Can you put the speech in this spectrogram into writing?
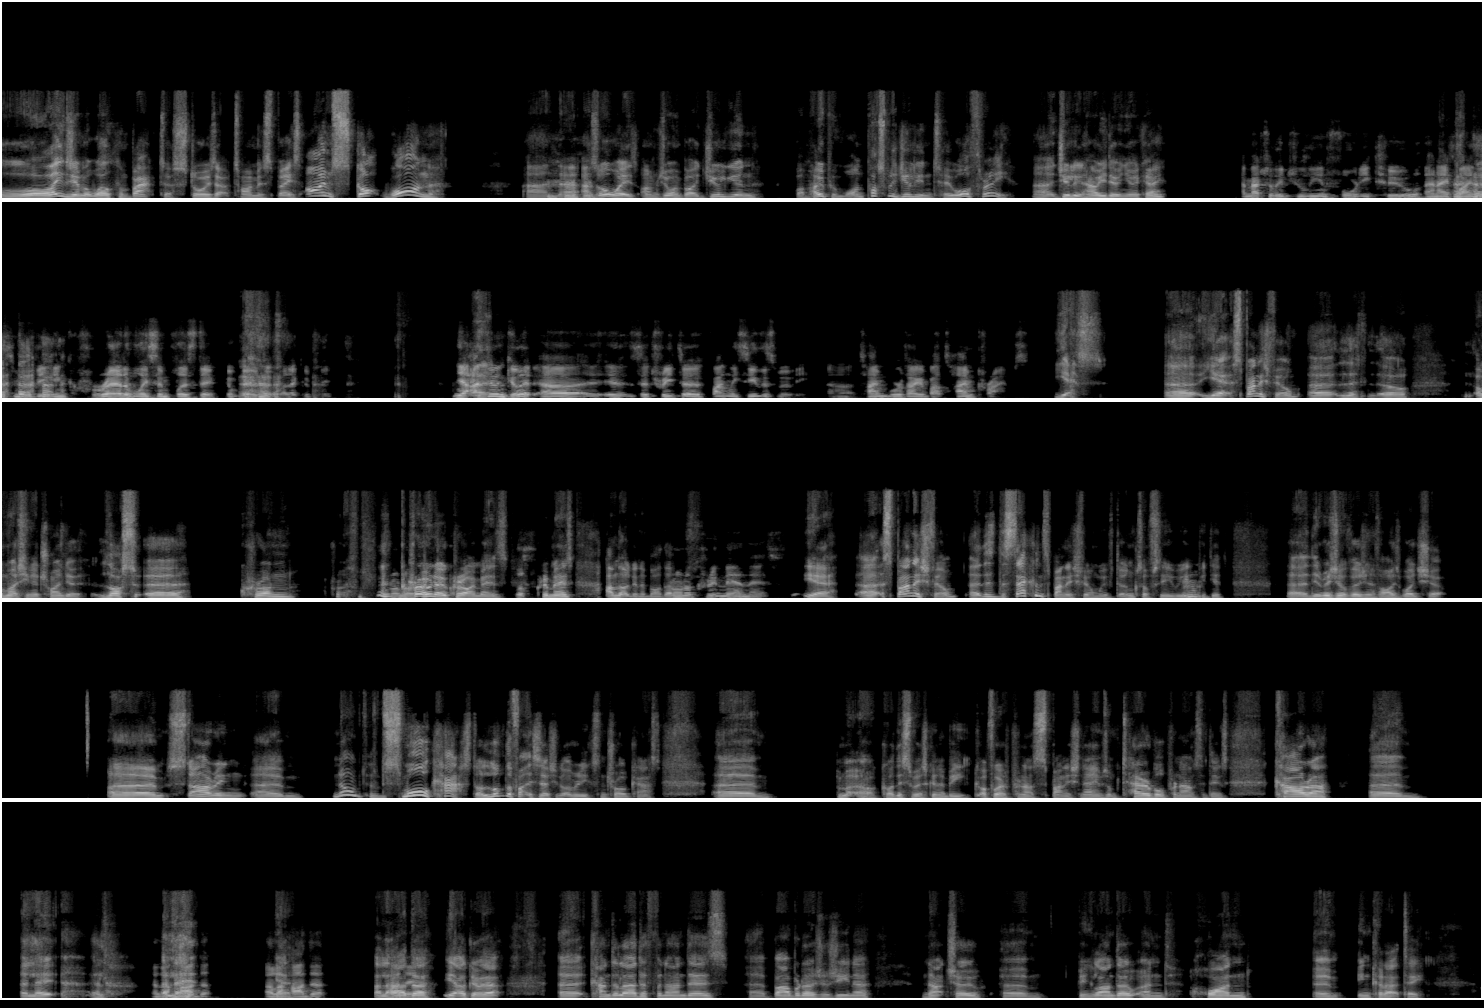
Ladies and gentlemen, welcome back to Stories Out of Time and Space. I'm Scott One, and uh, as always, I'm joined by Julian. I'm hoping one, possibly Julian two or three. Uh, Julian, how are you doing? You okay? I'm actually Julian 42, and I find this movie incredibly simplistic compared to what it could be. Yeah, I'm Uh, doing good. Uh, it's a treat to finally see this movie. Uh, time we're talking about time crimes. Yes. Uh, yeah, Spanish film. Uh, uh, I'm actually going to try and do it. Los uh, Cron. Chrono- Chrono Crimes. Crimes. I'm not going to bother. Chrono Crimenes. Yeah, uh, Spanish film. Uh, this is the second Spanish film we've done because obviously we, Mm. we did uh, the original version of Eyes Wide Shut, um, starring um, no small cast. I love the fact this has actually got a really controlled cast. Um, oh god, this is where it's going to be. I've got to pronounce Spanish names. I'm terrible pronouncing things. Karra, um, Ale, Ale, Alejada. Alejada. Alejada. Yeah, I'll go with that. Uh, Candelada Fernandez, uh, Barbara Georgina, Nacho um, Binglando, and Juan um, Incarate.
